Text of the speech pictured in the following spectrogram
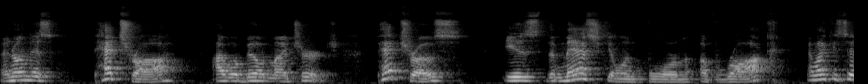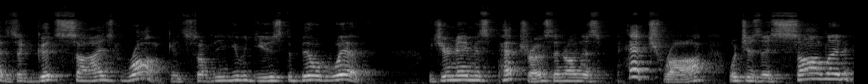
and on this Petra I will build my church. Petros is the masculine form of rock. And like I said, it's a good sized rock. It's something you would use to build with. But your name is Petros, and on this Petra, which is a solid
